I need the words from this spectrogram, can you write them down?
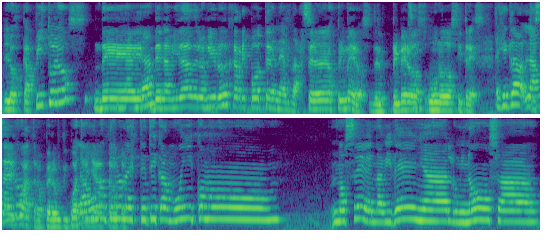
los capítulos de ¿Navidad? de Navidad de los libros de Harry Potter. Pero de los primeros, del primeros Sí. 1, 2 y 3. Es que claro, la Quizá el uno- 4, pero el 4 La ya 1 está tiene una estética muy como. No sé, navideña, luminosa.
